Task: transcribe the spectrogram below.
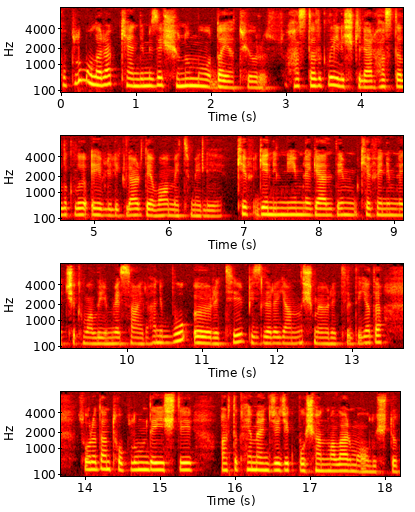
toplum olarak kendimize şunu mu dayatıyoruz? Hastalıklı ilişkiler, hastalıklı evlilikler devam etmeli. Kef, gelinliğimle geldim, kefenimle çıkmalıyım vesaire. Hani bu öğreti bizlere yanlış mı öğretildi? Ya da sonradan toplum değişti, artık hemencecik boşanmalar mı oluştu?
